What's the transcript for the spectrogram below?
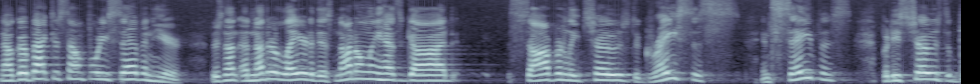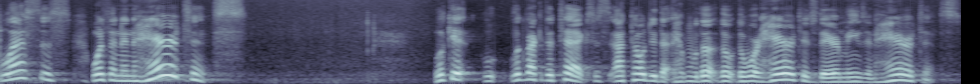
now go back to Psalm 47 here. There's another layer to this. Not only has God sovereignly chose to grace us and save us, but He chose to bless us with an inheritance. Look, at, look back at the text. It's, I told you that the, the, the, word heritage there means inheritance.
